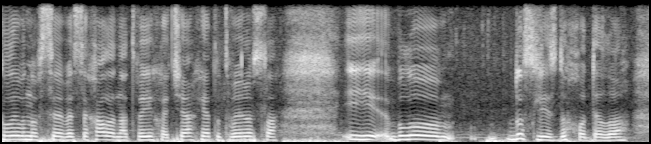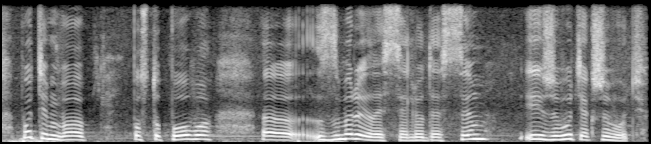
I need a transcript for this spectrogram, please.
Коли воно все висихало на твоїх очах, я тут виросла, і було до сліз доходило. Потім е, поступово е, змирилися люди з цим і живуть, як живуть.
